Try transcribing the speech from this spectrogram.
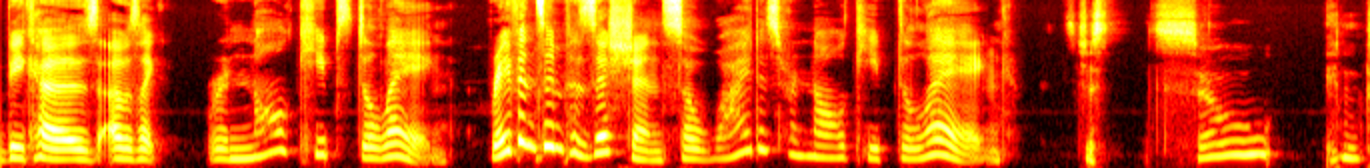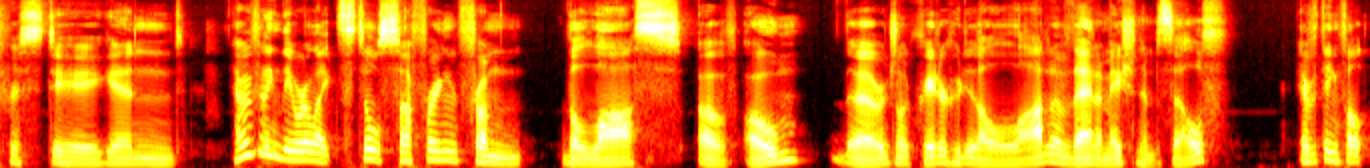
because I was like, Vernal keeps delaying. Raven's in position, so why does Vernal keep delaying? It's just so interesting and I have a feeling they were like still suffering from the loss of Oum, the original creator who did a lot of the animation himself. Everything felt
